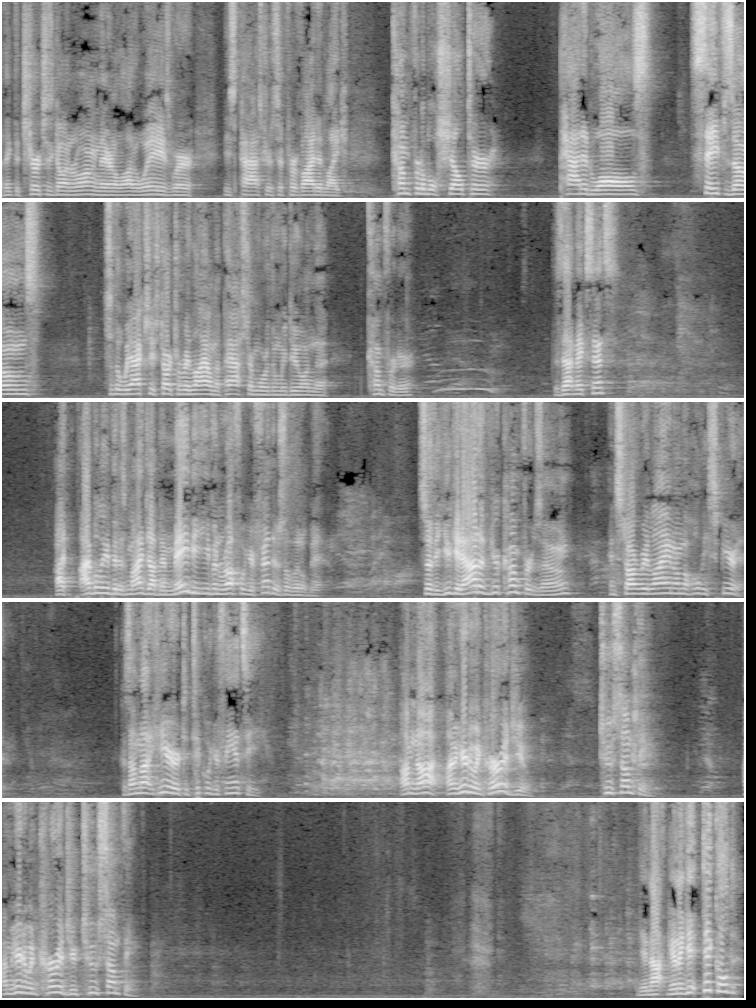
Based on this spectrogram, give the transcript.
I think the church has gone wrong there in a lot of ways where these pastors have provided like comfortable shelter, padded walls, safe zones, so that we actually start to rely on the pastor more than we do on the comforter. Does that make sense? I, I believe it is my job to maybe even ruffle your feathers a little bit so that you get out of your comfort zone and start relying on the Holy Spirit. Because I'm not here to tickle your fancy. I'm not. I'm here to encourage you to something. I'm here to encourage you to something. You're not going to get tickled.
